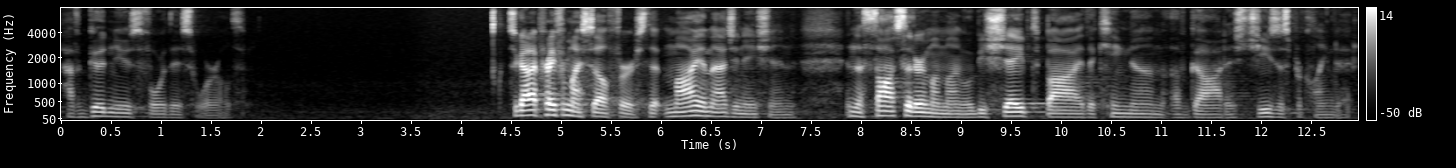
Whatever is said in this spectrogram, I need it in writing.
have good news for this world. So, God, I pray for myself first that my imagination and the thoughts that are in my mind would be shaped by the kingdom of God as Jesus proclaimed it.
